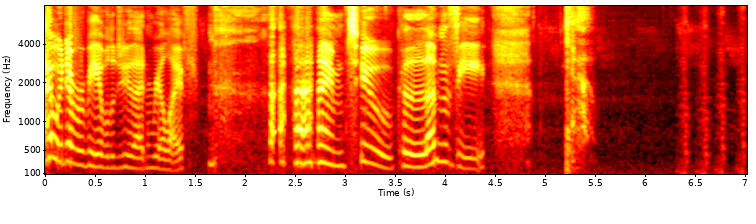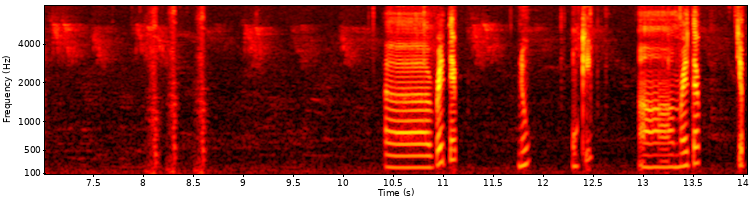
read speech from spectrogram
I would never be able to do that in real life. I'm too clumsy. uh, right there. Nope. Okay. Um, right there. Yep.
